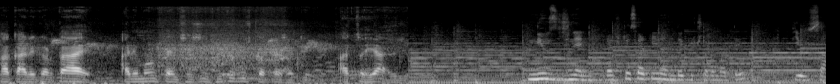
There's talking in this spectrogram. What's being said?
हा कार्यकर्ता आहे आणि म्हणून त्यांच्याशी हितगुज करण्यासाठी आजचं हे आयोजन. न्यूज जिनेन महाराष्ट्रासाठी नंदकिशोर दिवसा.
